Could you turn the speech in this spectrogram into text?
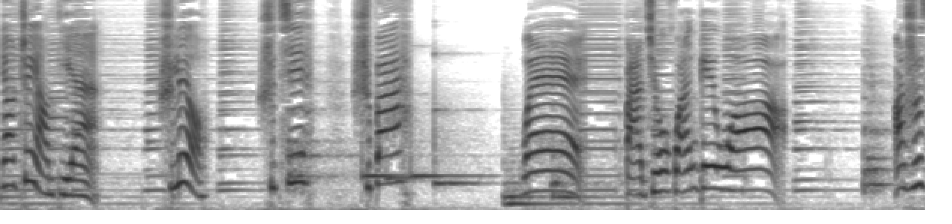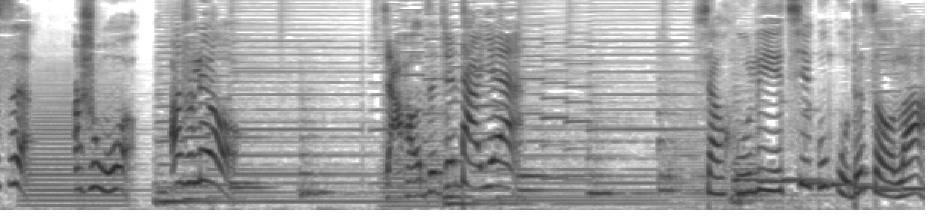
要这样颠：十六、十七、十八。喂，把球还给我！二十四、二十五、二十六。小猴子真讨厌。小狐狸气鼓鼓的走了。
